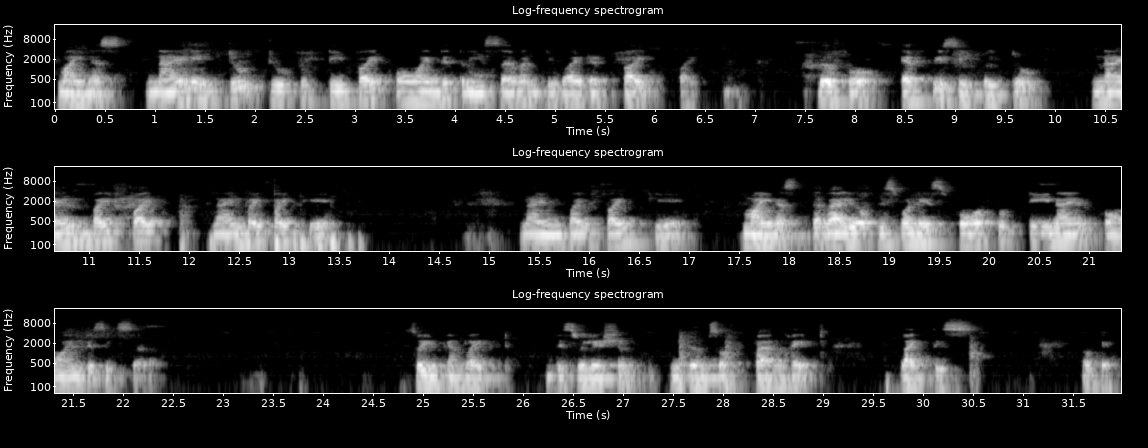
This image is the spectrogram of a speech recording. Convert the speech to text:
minus 9 into 255.37 divided by 5. Therefore, F is equal to 9 by 5, 9 by 5K, 9 by 5K minus the value of this one is 459.67. So you can write this relation in terms of Fahrenheit like this. Okay.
